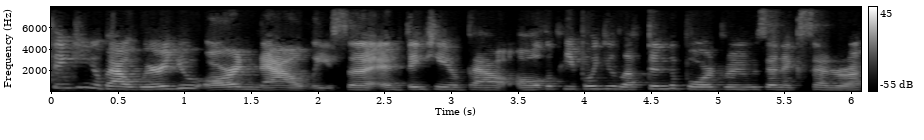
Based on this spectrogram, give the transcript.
thinking about where you are now, Lisa, and thinking about all the people you left in the boardrooms and etc.,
